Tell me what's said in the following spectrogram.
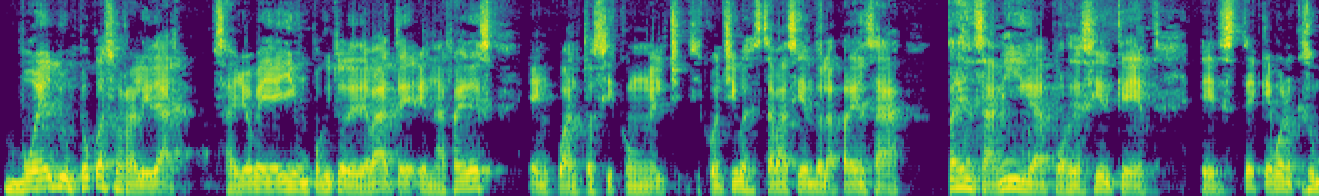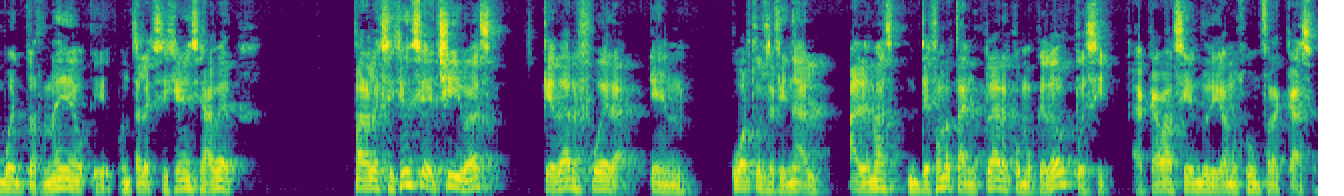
vuelve un poco a su realidad. O sea, yo veía ahí un poquito de debate en las redes en cuanto a si con, el, si con Chivas estaba haciendo la prensa, prensa amiga por decir que, este, que bueno, que es un buen torneo, que con tal exigencia. A ver, para la exigencia de Chivas, quedar fuera en cuartos de final, además de forma tan clara como quedó, pues sí, acaba siendo, digamos, un fracaso.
